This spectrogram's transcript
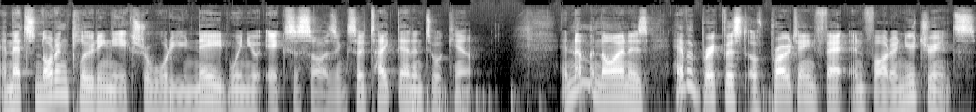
And that's not including the extra water you need when you're exercising. So take that into account. And number nine is have a breakfast of protein, fat, and phytonutrients.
